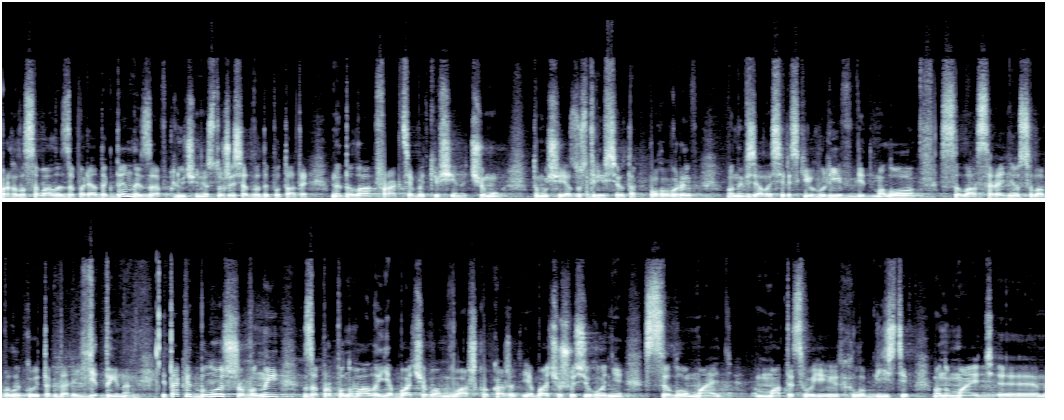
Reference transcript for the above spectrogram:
проголосували за порядок денний за включення 162 депутати. Не дала фракція Батьківщини. Чому? Тому що я зустрівся, отак поговорив. Вони взяли сільських голів від малого села, середнього села, великого і так далі. Єдина. І так відбулося, що вони запропонували. Я бачу вам важко, кажуть. Я бачу, що сьогодні село має мати своїх лобістів. Воно мають е,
